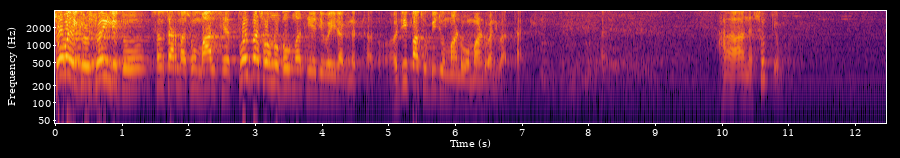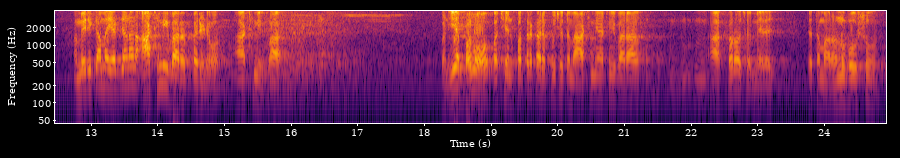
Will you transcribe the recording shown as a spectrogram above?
જોવાઈ ગયું, જોઈ લીધું, સંસારમાં શું માલ છે, તોય પાછો અનુભવમાંથી હજી વૈરાગ નથી થતો. હજી પાછું બીજું માંડવો માંડવાની વાત થાય. હા, અને શું કેવું? અમેરિકામાં એક જણાને આઠમી વાર પરિણ્યો, આઠમી વાર. પણ એ ભલો, પછી પત્રકારે પૂછ્યું, તમે આઠમી આઠમી વાર આ કરો છો મેરેજ તો તમારો અનુભવ શું?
